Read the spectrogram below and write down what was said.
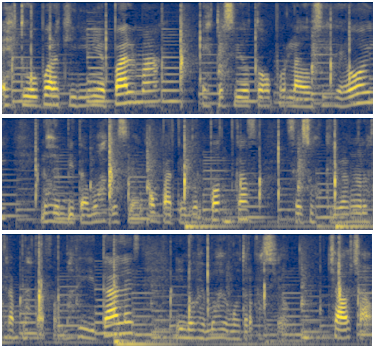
Estuvo por aquí Nini Palma. Esto ha sido todo por la dosis de hoy. Los invitamos a que sigan compartiendo el podcast, se suscriban a nuestras plataformas digitales y nos vemos en otra ocasión. Chao, chao.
